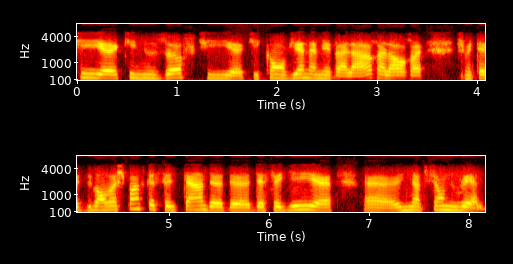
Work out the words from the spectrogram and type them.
qui euh, qui nous offrent qui euh, qui conviennent à mes valeurs. Alors euh, je m'étais dit bon, moi, je pense que c'est le temps de de- d'essayer euh, euh, une option nouvelle.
